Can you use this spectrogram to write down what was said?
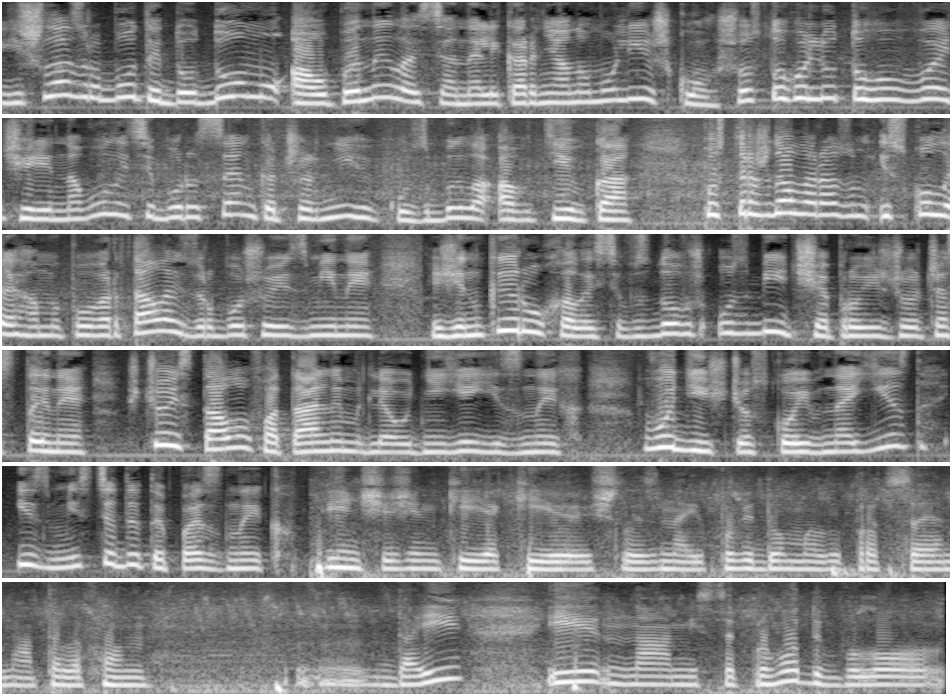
Йшла з роботи додому, а опинилася на лікарняному ліжку. 6 лютого ввечері на вулиці Борисенка Чернігівку збила автівка. Постраждала разом із колегами, поверталась з робочої зміни. Жінки рухались вздовж узбіччя проїжджої частини, що і стало фатальним для однієї з них. Водій, що скоїв наїзд, із місця ДТП зник. Інші жінки, які йшли з нею, повідомили про це на телефон ДАІ, і на місце пригоди було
